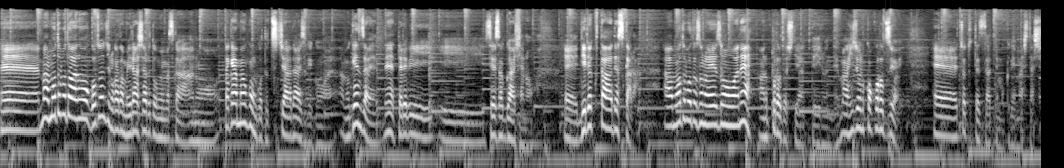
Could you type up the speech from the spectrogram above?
えー、まあもともとあのご存知の方もいらっしゃると思いますがあの高山右近こと土屋大輔君はあの現在ねテレビ制作会社の、えー、ディレクターですからもともとその映像はねあのプロとしてやっているんで、まあ、非常に心強い、えー、ちょっと手伝ってもくれましたし、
